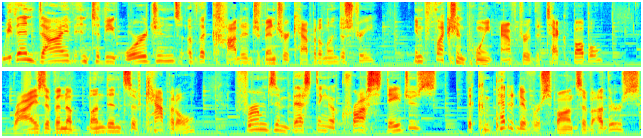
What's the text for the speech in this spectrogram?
We then dive into the origins of the cottage venture capital industry, inflection point after the tech bubble, rise of an abundance of capital, firms investing across stages, the competitive response of others,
